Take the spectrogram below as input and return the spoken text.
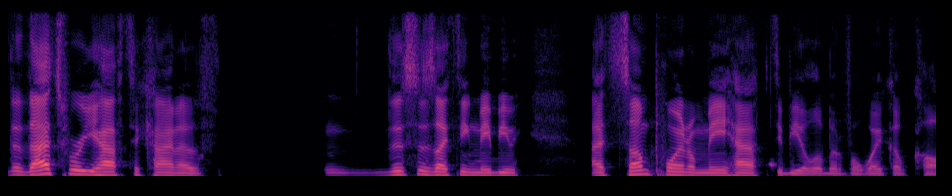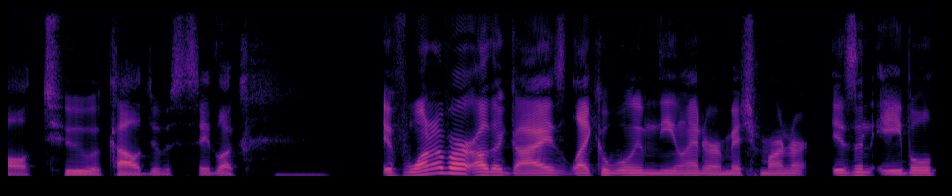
th- that's where you have to kind of. This is, I think, maybe at some point it may have to be a little bit of a wake up call to a Kyle Dubas to say, look, if one of our other guys, like a William Nylander or a Mitch Marner, isn't able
